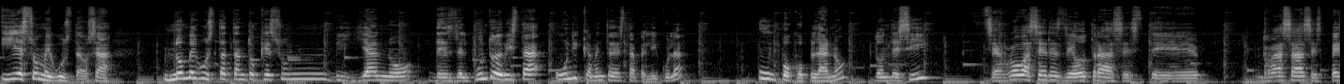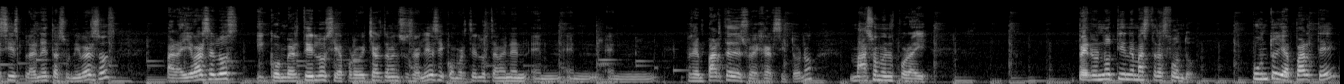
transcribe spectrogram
Y eso me gusta, o sea, no me gusta tanto que es un villano desde el punto de vista únicamente de esta película, un poco plano, donde sí se roba seres de otras este, razas, especies, planetas, universos, para llevárselos y convertirlos y aprovechar también sus habilidades y convertirlos también en, en, pues en parte de su ejército, ¿no? Más o menos por ahí. Pero no tiene más trasfondo. Punto y aparte,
